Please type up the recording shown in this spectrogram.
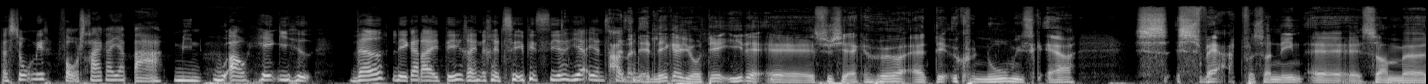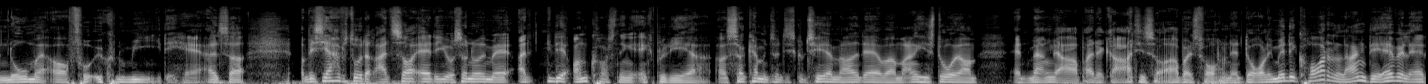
Personligt foretrækker jeg bare min uafhængighed hvad ligger der i det, René Redzepi siger her, Jens Christian? Ja, men det ligger jo det i det, øh, synes jeg, jeg kan høre, at det økonomisk er svært for sådan en øh, som øh, Noma at få økonomi i det her. Altså, og hvis jeg har forstået det ret, så er det jo sådan noget med, at de der omkostninger eksploderer, og så kan man så diskutere meget, der var mange historier om, at mange arbejder gratis, og arbejdsforholdene er dårlige. Men det korte og lange, det er vel, at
